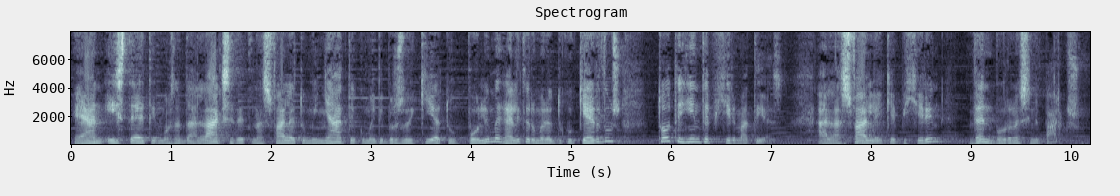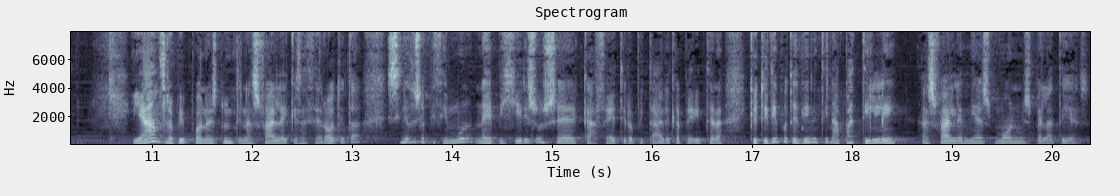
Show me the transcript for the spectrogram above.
Εάν είστε έτοιμος να ανταλλάξετε την ασφάλεια του μηνιάτικου με την προσδοκία του πολύ μεγαλύτερου μελλοντικού κέρδους, τότε γίνετε επιχειρηματίας. Αλλά ασφάλεια και επιχειρήν δεν μπορούν να συνεπάρξουν. Οι άνθρωποι που αναζητούν την ασφάλεια και σταθερότητα συνήθως επιθυμούν να επιχειρήσουν σε καφέ, τυροπιτάδικα, περίπτερα και οτιδήποτε δίνει την απατηλή ασφάλεια μιας μόνιμης πελατείας.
